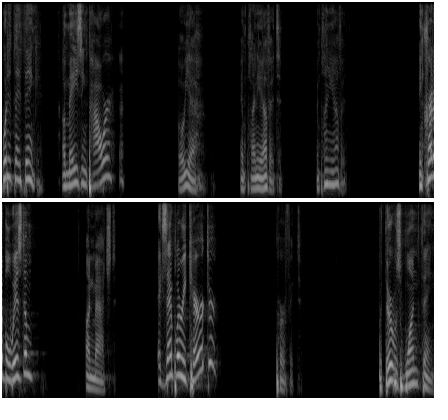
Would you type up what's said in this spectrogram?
What did they think? Amazing power? Oh, yeah. And plenty of it. And plenty of it. Incredible wisdom? Unmatched. Exemplary character? Perfect. But there was one thing.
